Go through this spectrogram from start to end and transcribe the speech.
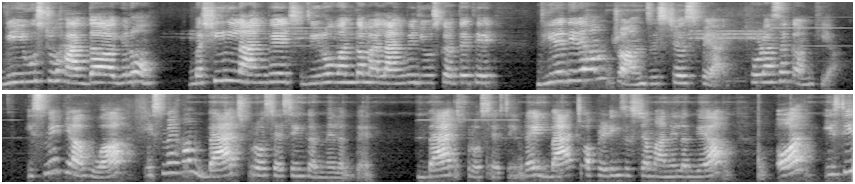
we use to have the you know machine language zero one का लैंग्वेज यूज़ करते थे। धीरे धीरे हम ट्रांजिस्टर्स पे आए थोड़ा सा कम किया। इसमें क्या हुआ? इसमें हम बैच प्रोसेसिंग करने लग गए। Batch processing right batch operating system आने लग गया। और इसी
